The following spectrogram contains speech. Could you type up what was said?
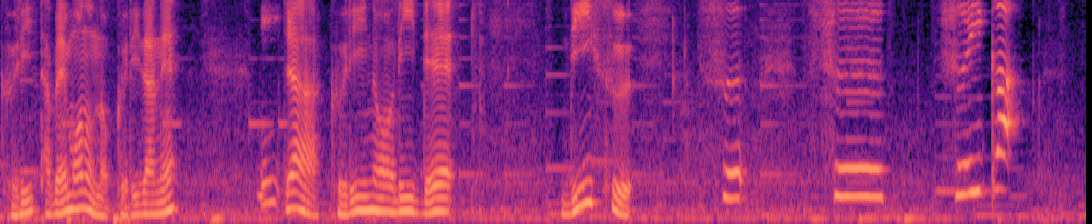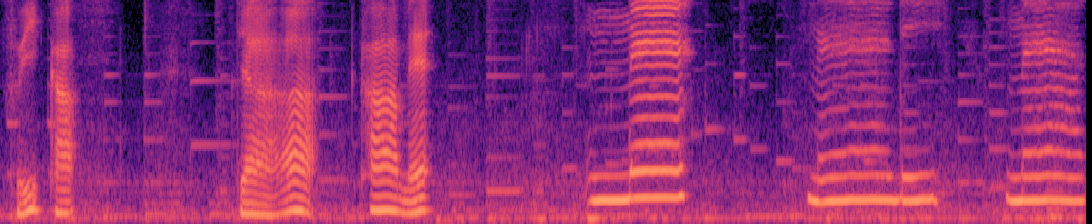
栗食べ物の栗だね。り、じゃあ栗のりでリス。す、す、スイカ、スイカ。じゃあカメ。め、めり、め、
